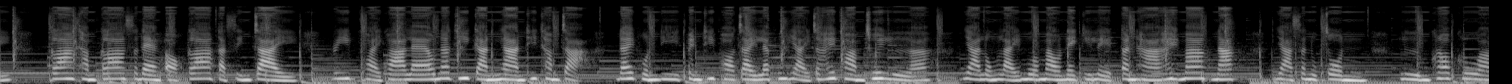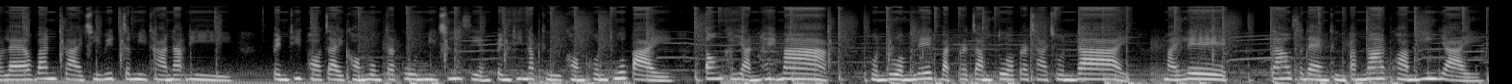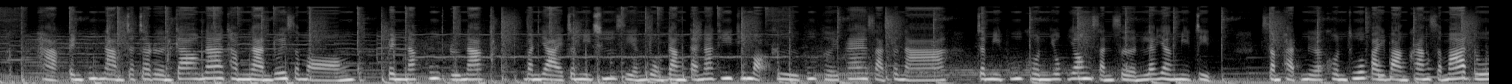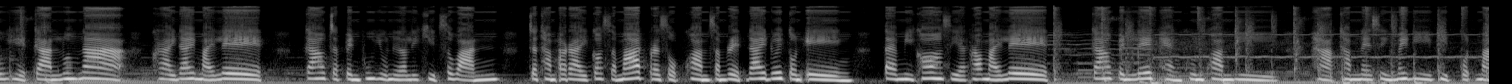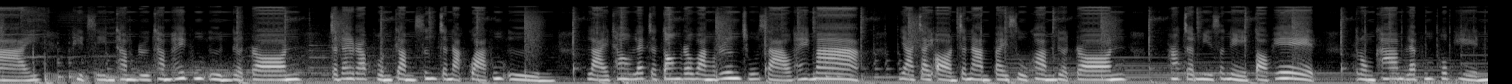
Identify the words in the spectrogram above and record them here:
กล้าทำกล้าแสดงออกกล้าตัดสินใจ รีบไขว่คว้าแล้วหน้าที่การงานที่ทำจะได้ผลดีเป็นที่พอใจและผู้ใหญ่จะให้ความช่วยเหลือ อย่าหลงไหลมัวเมาในกิเลสตัณหาให้มากนัก อย่าสนุกจน ลืมครอบครัวแล้วบ้านปลายชีวิตจะมีฐานะดี เป็นที่พอใจของวงตระกูลมีชื่อเสียงเป็นที่นับถือของคนทั่วไป ต้องขยันให้มาก ผลรวมเลขบัตรประจำตัวประชาชนได้ หมายเลข 9 แสดงถึงอำนาจความยิ่งใหญ่ หากเป็นผู้นำจะเจริญก้าวหน้าทำงานด้วยสมอง เป็นนักพูดหรือนัก บรรยายจะมีชื่อเสียงโด่งดังแต่หน้าที่ที่เหมาะคือผู้เผยแพร่ศาสนา จะมีผู้คนยกย่องสรรเสริญและยังมีจิต สัมผัสเหนือคนทั่วไปบางครั้งสามารถรู้เหตุการณ์ล่วงหน้า ใครได้หมายเลข9จะเป็นผู้อยู่เหนือลิขิตสวรรค์ จะทำอะไรก็สามารถประสบความสำเร็จได้ด้วยตนเอง แต่มีข้อเสียเพราะหมายเลข9เป็นเลขแห่งคุณความดี หากทำในสิ่งไม่ดีผิดกฎหมาย ผิดศีลธรรมหรือทำให้ผู้อื่นเดือดร้อน จะได้รับผลกรรมซึ่งจะหนักกว่าผู้อื่น หลายเท่าและจะต้องระวังเรื่องชู้สาวให้มาก อย่าใจอ่อนจะนำไปสู่ความเดือดร้อน เพราะจะมีเสน่ห์ต่อเพศ ตรงข้ามและผู้พบเห็น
